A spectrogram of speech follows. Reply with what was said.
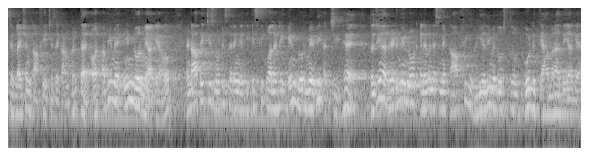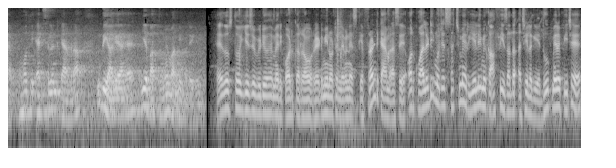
स्टेबलाइजेशन काफ़ी अच्छे से काम करता है। और अभी मैं इनडोर में आ गया हूँ एंड आप एक चीज़ नोटिस करेंगे कि इसकी क्वालिटी इनडोर में भी अच्छी है। तो जी हाँ रेडमी नोट एलेवन में काफ़ी रियली में दोस्तों गुड कैमरा दिया गया है, बहुत ही एक्सेलेंट कैमरा दिया गया है, ये बात तो हमें माननी पड़ेगी। है दोस्तों, ये जो वीडियो है मैं रिकॉर्ड कर रहा हूँ Redmi Note 11s के फ्रंट कैमरा से और क्वालिटी मुझे सच में रियली में काफ़ी ज़्यादा अच्छी लगी है। धूप मेरे पीछे है,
